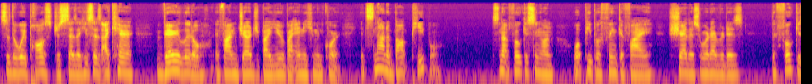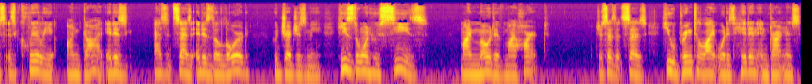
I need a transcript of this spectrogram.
So, the way Paul just says it, he says, I care very little if I'm judged by you or by any human court. It's not about people. It's not focusing on what people think if I share this or whatever it is. The focus is clearly on God. It is, as it says, it is the Lord who judges me. He's the one who sees my motive, my heart. Just as it says, He will bring to light what is hidden in darkness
